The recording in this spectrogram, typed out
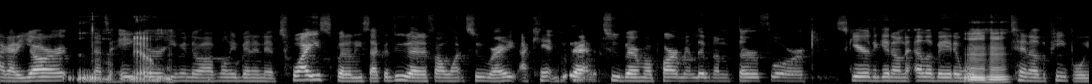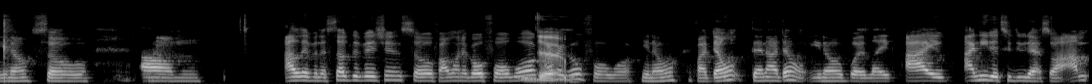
I got a yard that's an acre, yeah. even though I've only been in it twice, but at least I could do that if I want to, right? I can't do that in a two bedroom apartment living on the third floor, scared to get on the elevator with mm-hmm. 10 other people, you know? So, um, I live in a subdivision, so if I want to go for a walk, yeah. I can go for a walk. You know, if I don't, then I don't. You know, but like I, I needed to do that, so I'm,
